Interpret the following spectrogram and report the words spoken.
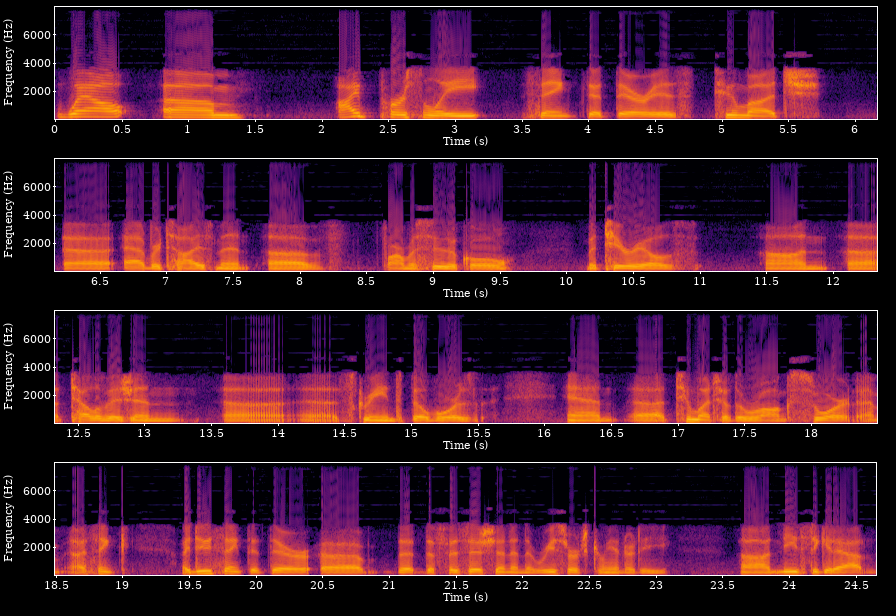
Well, um, I personally think that there is too much uh, advertisement of pharmaceutical materials on uh, television uh, uh screens, billboards, and uh, too much of the wrong sort. I, I think I do think that there uh, the, the physician and the research community needs to get out in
